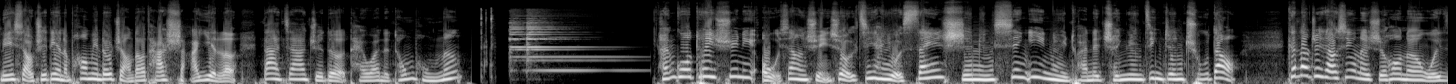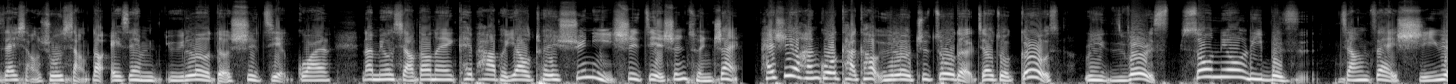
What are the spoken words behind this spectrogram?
连小吃店的泡面都涨到他傻眼了。大家。大家觉得台湾的通膨呢？韩国推虚拟偶像选秀，竟然有三十名现役女团的成员竞争出道。看到这条新闻的时候呢，我一直在想说，想到 SM 娱乐的世界观，那没有想到呢，K-pop 要推虚拟世界生存战，还是由韩国卡靠娱乐制作的，叫做 Girls Reverse Sonio Libes，将在十一月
